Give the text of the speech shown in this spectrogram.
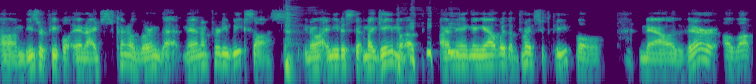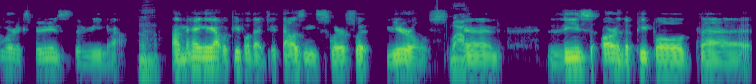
Um, these are people, and I just kind of learned that, man, I'm pretty weak sauce. You know, I need to step my game up. I'm hanging out with a bunch of people now. They're a lot more experienced than me now. Uh-huh. I'm hanging out with people that do thousand square foot murals. Wow. And these are the people that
